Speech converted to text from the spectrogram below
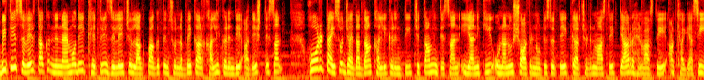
ਬੀਤੀ ਸਵੇਰ ਤੱਕ ਨਨੈਮੋ ਦੇ ਖੇਤਰੀ ਜ਼ਿਲ੍ਹੇ 'ਚ ਲਗਭਗ 390 ਘਰ ਖਾਲੀ ਕਰਨ ਦੇ ਆਦੇਸ਼ ਤੇ ਸਨ। ਹੋਰ 250 ਜਾਇਦਾਦਾਂ ਖਾਲੀ ਕਰਨ ਦੀ ਚੇਤਾਵਨੀ ਤੇ ਸਨ, ਯਾਨੀ ਕਿ ਉਹਨਾਂ ਨੂੰ ਸ਼ਾਰਟ ਨੋਟਿਸ ਉੱਤੇ ਘਰ ਛੱਡਣ ਵਾਸਤੇ ਤਿਆਰ ਰਹਿਣ ਵਾਸਤੇ ਆਖਿਆ ਗਿਆ ਸੀ।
